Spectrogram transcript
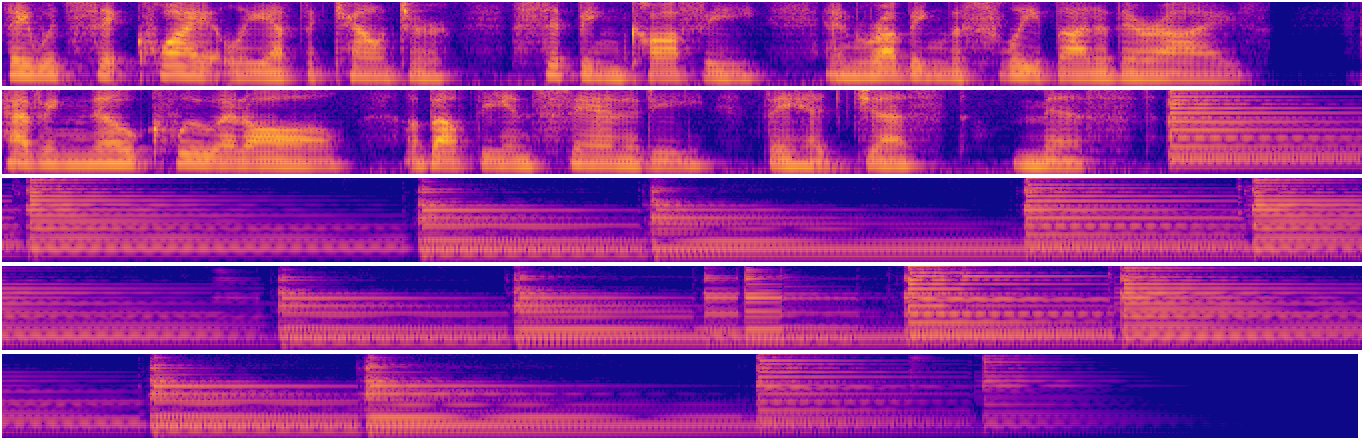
They would sit quietly at the counter, sipping coffee and rubbing the sleep out of their eyes, having no clue at all about the insanity they had just missed.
